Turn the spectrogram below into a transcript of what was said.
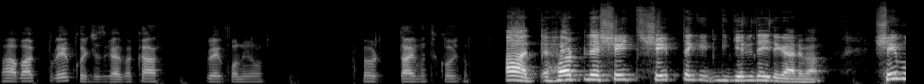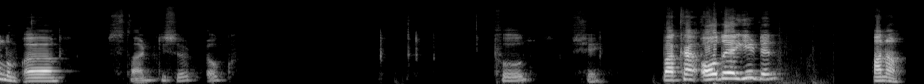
Ha bak buraya koyacağız galiba. Kaan. Buraya konuyor. Bird Diamond'ı koydum. Aa, Hurt'le Shape, Shape de ge- gerideydi galiba. Şey buldum. Ee, Star Desert yok. Pool şey. Bak odaya girdin. Anam.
